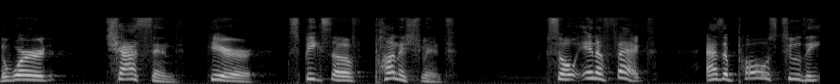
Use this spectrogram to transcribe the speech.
The word chastened here speaks of punishment. So, in effect, as opposed to the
